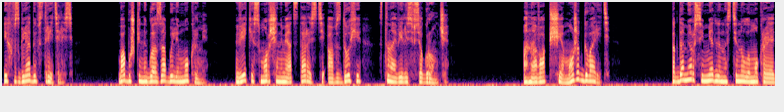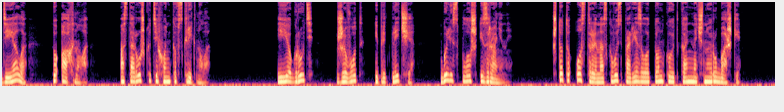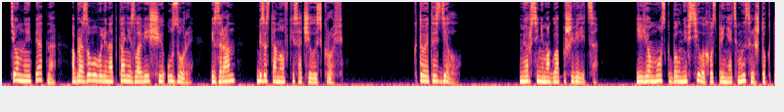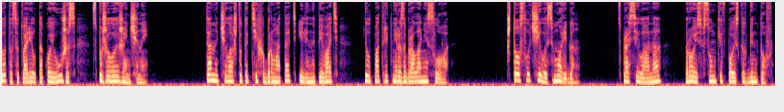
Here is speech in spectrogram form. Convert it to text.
Их взгляды встретились. Бабушкины глаза были мокрыми, веки сморщенными от старости, а вздохи становились все громче. Она вообще может говорить? Когда Мерси медленно стянула мокрое одеяло, то ахнула, а старушка тихонько вскрикнула. Ее грудь Живот и предплечья были сплошь изранены. Что-то острое насквозь прорезало тонкую ткань ночной рубашки. Темные пятна образовывали на ткани зловещие узоры. Из ран без остановки сочилась кровь. Кто это сделал? Мерси не могла пошевелиться. Ее мозг был не в силах воспринять мысль, что кто-то сотворил такой ужас с пожилой женщиной. Та начала что-то тихо бормотать или напевать, Килпатрик не разобрала ни слова — «Что случилось, Мориган?» — спросила она, роясь в сумке в поисках бинтов.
